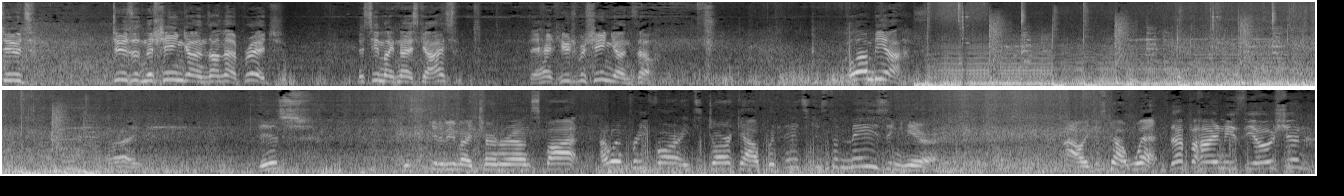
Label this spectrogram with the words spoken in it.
Dudes, dudes with machine guns on that bridge. They seem like nice guys. They had huge machine guns though. Colombia! Alright. This this is gonna be my turnaround spot. I went pretty far, it's dark out, but it's just amazing here. Wow, I just got wet. That behind me is the ocean,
